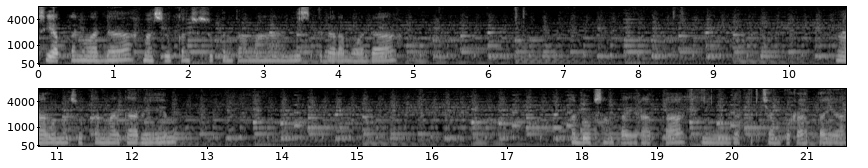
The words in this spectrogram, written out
Siapkan wadah, masukkan susu kental manis ke dalam wadah. Lalu masukkan margarin. Aduk sampai rata hingga tercampur rata ya.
